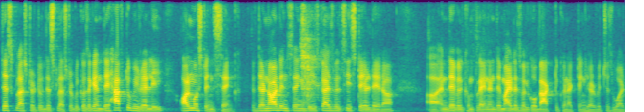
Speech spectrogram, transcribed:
this cluster to this cluster, because again, they have to be really almost in sync. If they're not in sync, these guys will see stale data uh, and they will complain, and they might as well go back to connecting here, which is what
